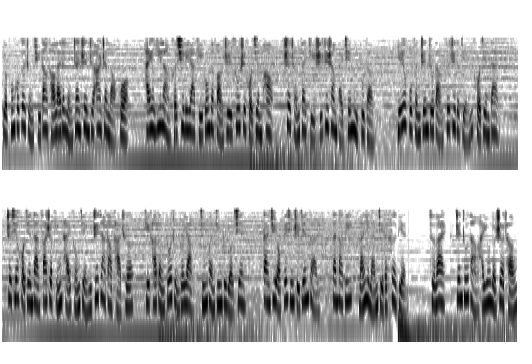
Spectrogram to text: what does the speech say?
有通过各种渠道淘来的冷战甚至二战老货，还有伊朗和叙利亚提供的仿制苏式火箭炮，射程在几十至上百千米不等。也有部分真主党自制的简易火箭弹。这些火箭弹发射平台从简易支架到卡车、皮卡等多种多样，尽管精度有限。但具有飞行时间短、弹道低、难以拦截的特点。此外，真主党还拥有射程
